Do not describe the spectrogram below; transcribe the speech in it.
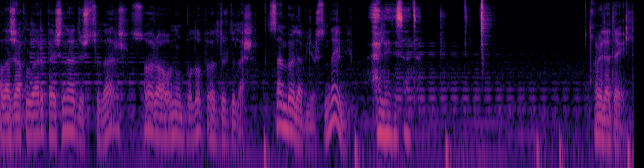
Alacaklıları peşine düştüler. Sonra onu bulup öldürdüler. Sen böyle biliyorsun değil mi? öyleydi zaten. Öyle değil.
